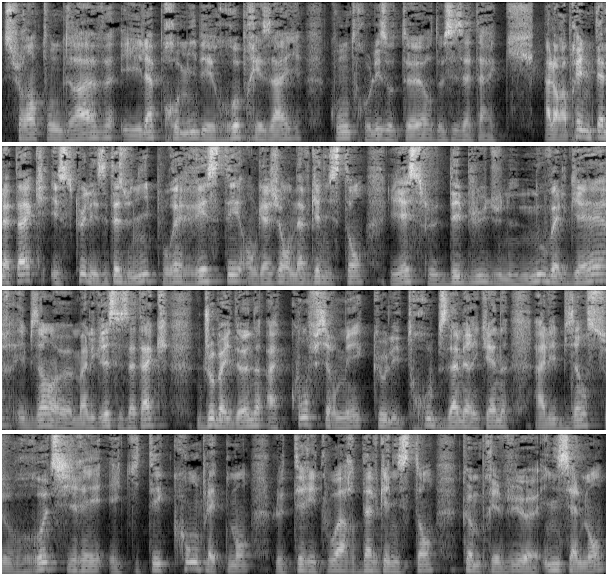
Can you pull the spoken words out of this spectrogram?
sur un ton grave et il a promis des représailles contre les auteurs de ces attaques. Alors après une telle attaque, est-ce que les États-Unis pourraient rester engagés en Afghanistan et est-ce le début d'une nouvelle guerre? Eh bien, malgré ces attaques, Joe Biden a confirmé que les troupes américaines allaient bien se retirer et quitter complètement le territoire d'Afghanistan comme prévu euh, initialement.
